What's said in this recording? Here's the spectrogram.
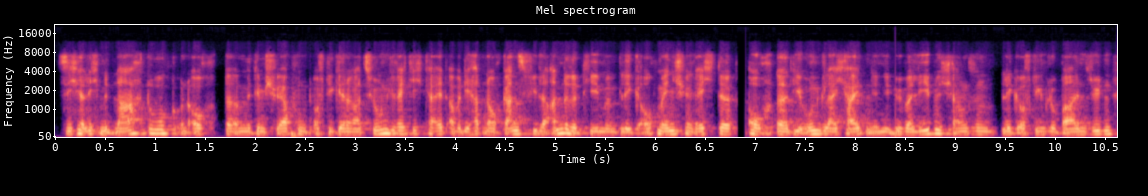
sicherlich mit Nachdruck und auch äh, mit dem Schwerpunkt auf die Generationengerechtigkeit, aber die hatten auch ganz viele andere Themen im Blick, auch Menschenrechte, auch äh, die Ungleichheiten in den Überlebenschancen, Blick auf den globalen Süden.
